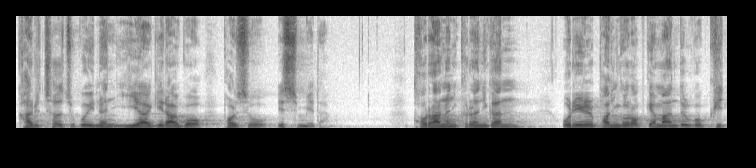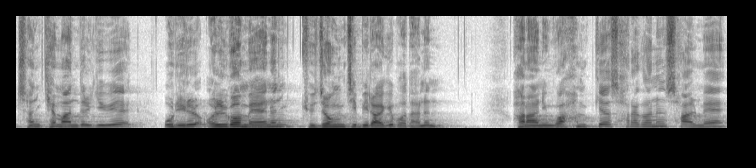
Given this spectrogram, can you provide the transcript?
가르쳐 주고 있는 이야기라고 볼 수 있습니다. 토라는 그러니까 우리를 번거롭게 만들고 귀찮게 만들기 위해 우리를 얽어매는 규정집이라기보다는 하나님과 함께 살아가는 삶의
